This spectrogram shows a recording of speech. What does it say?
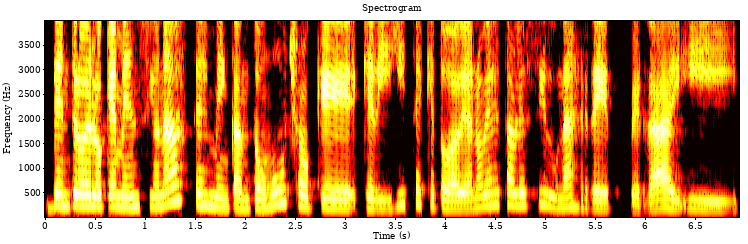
Dentro de lo que mencionaste, me encantó mucho que, que dijiste que todavía no habías establecido una red, ¿verdad? Y,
